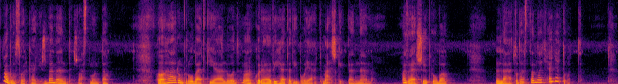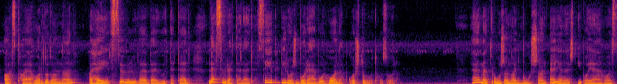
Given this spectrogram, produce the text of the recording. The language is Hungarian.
A boszorkány is bement, és azt mondta, ha a három próbát kiállod, akkor elviheted Ibolyát, másképpen nem. Az első próba. Látod azt a nagy hegyet ott? Azt, ha elhordod onnan, a helyét szőlővel beülteted, leszüreteled, szép piros borából holnap kóstolót hozol. Elment Rózsa nagy búsan egyenest Ibolyához.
